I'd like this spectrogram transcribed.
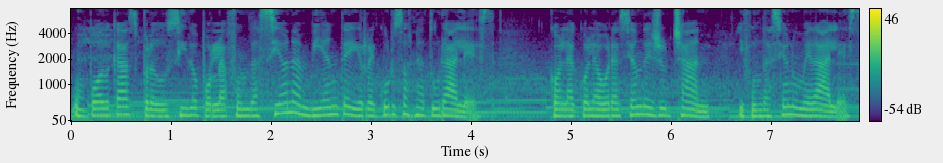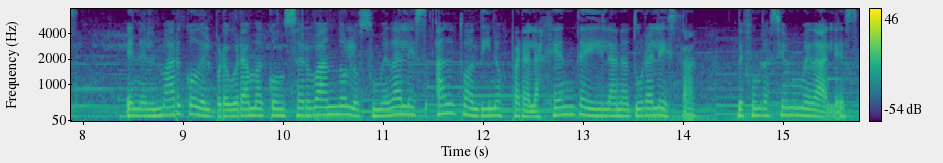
un podcast producido por la Fundación Ambiente y Recursos Naturales, con la colaboración de Yuchan y Fundación Humedales, en el marco del programa Conservando los Humedales Alto Andinos para la Gente y la Naturaleza de Fundación Humedales,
